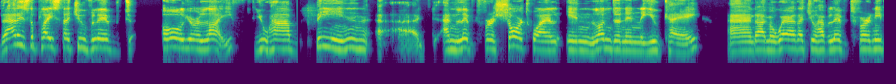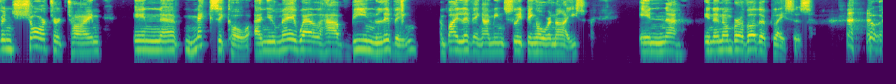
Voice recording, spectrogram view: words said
That is the place that you've lived all your life. You have been uh, and lived for a short while in London in the UK. And I'm aware that you have lived for an even shorter time in uh, Mexico. And you may well have been living and by living I mean sleeping overnight in uh, in a number of other places. So,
